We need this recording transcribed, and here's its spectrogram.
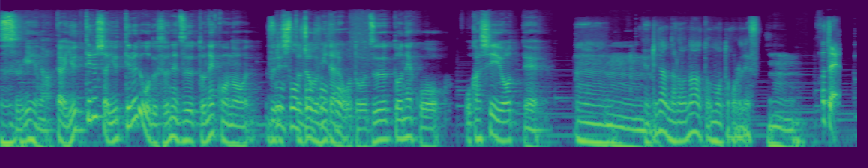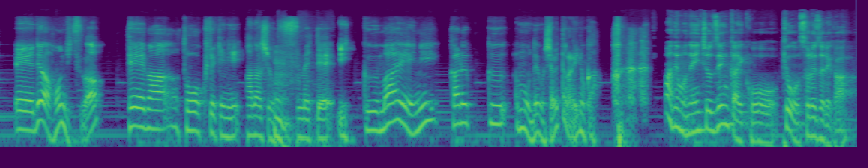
うんすげえな。だから言ってる人は言ってるってことですよね。ずっとね、このブレシットジョブみたいなことをずっとね、こう、おかしいよって。う。うんん。言ってたんだろうなと思うところです。うん。さて、えーでは本日はテーマトーク的に話を進めていく前に軽く、あもうでも喋ったからいいのか。まあでもね、一応前回こう、今日それぞれが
